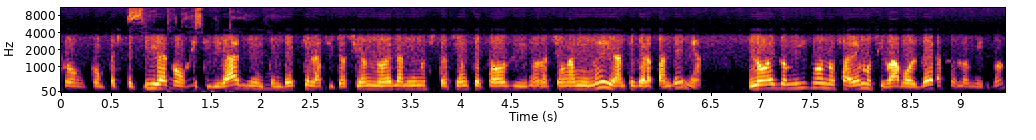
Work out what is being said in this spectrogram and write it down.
con, con perspectiva, con objetividad y entender que la situación no es la misma situación que todos vivimos hace un año y medio antes de la pandemia. No es lo mismo, no sabemos si va a volver a ser lo mismo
